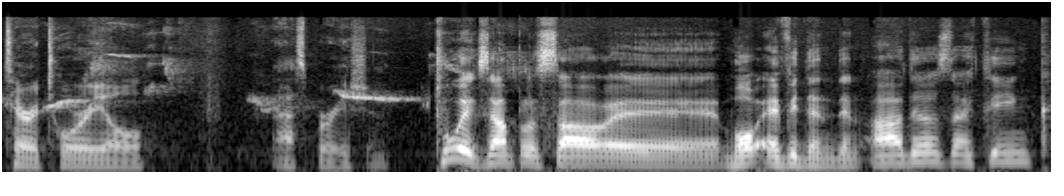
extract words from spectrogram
territorial aspiration? Two examples are uh, more evident than others, I think.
